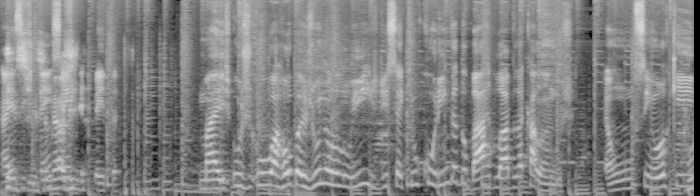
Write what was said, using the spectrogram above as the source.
A Isso, isso é existência é vida. imperfeita. Mas o, o arroba Júnior Luiz disse aqui o Coringa do bar do lado da Calangos. É um senhor que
